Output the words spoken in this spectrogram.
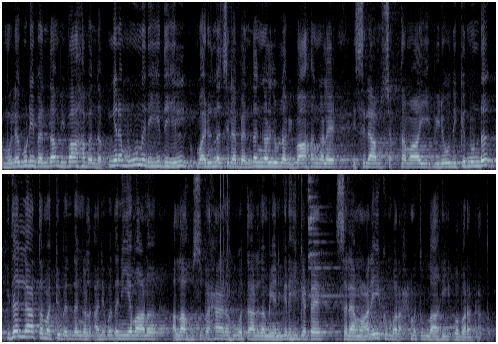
മുലകുടി ബന്ധം വിവാഹബന്ധം ഇങ്ങനെ മൂന്ന് രീതിയിൽ വരുന്ന ചില ബന്ധങ്ങളിലുള്ള വിവാഹങ്ങളെ ഇസ്ലാം ശക്തമായി വിരോധിക്കുന്നുണ്ട്. ഇതല്ലാത്ത മറ്റു ബന്ധങ്ങൾ അനുവദനീയമാണ്. അള്ളാഹു സുബഹാനഹുവത്താൽ നമ്മെ അനുഗ്രഹിക്കട്ടെ. അസ്സലാമു അലൈക്കും വറഹ്മത്തുള്ളാഹി വബറകാതുഹു.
